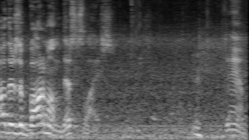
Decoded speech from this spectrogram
oh, there's a bottom on this slice. Damn.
